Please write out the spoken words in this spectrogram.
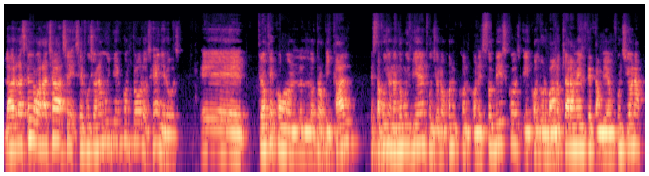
La verdad es que la guaracha se, se fusiona muy bien con todos los géneros. Eh, creo que con lo tropical está funcionando muy bien, funcionó con, con, con estos discos y con lo urbano claramente también funciona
